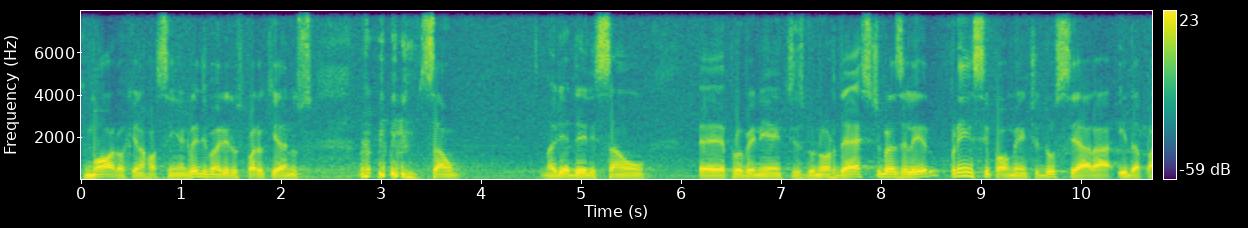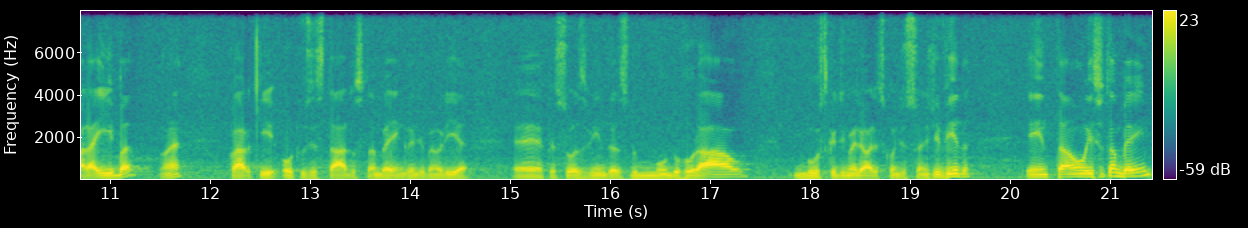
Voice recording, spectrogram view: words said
que moram aqui na Rocinha, a grande maioria dos paroquianos são, a maioria deles são é, provenientes do Nordeste brasileiro, principalmente do Ceará e da Paraíba, não é? Claro que outros estados também, grande maioria é, pessoas vindas do mundo rural, em busca de melhores condições de vida. Então, isso também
